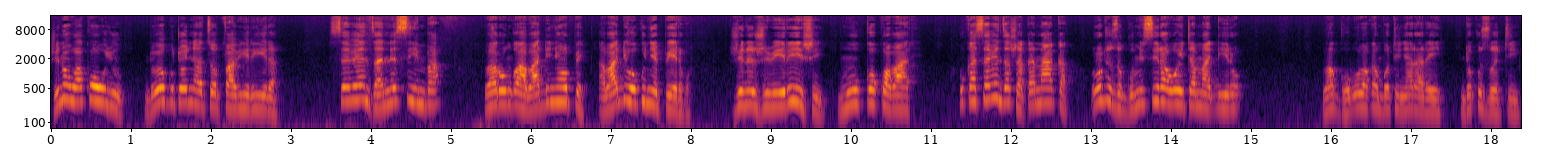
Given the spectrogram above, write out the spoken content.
Zvino wako uyu ndowekutonyatsopfavirira sevenza nesimba varungu havadi nyope havadiwo kunyeperwa. Zvinhu zviviri izvi muko kwavari. Ukasevenza zvakanaka unotozogumisira woita madiro. Vagobo vakamboti nyararei ndokuzoti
